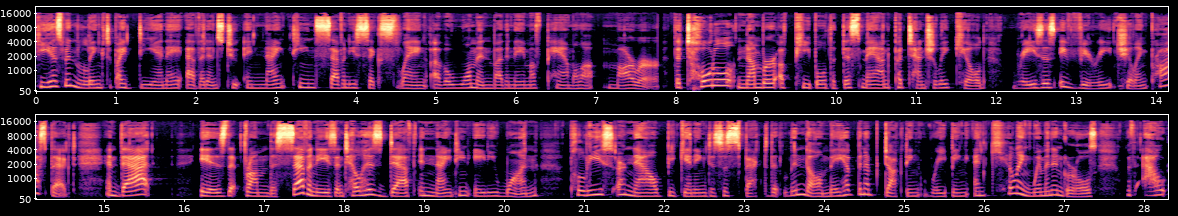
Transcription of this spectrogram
He has been linked by DNA evidence to a 1976 slaying of a woman by the name of Pamela Maurer. The total number of people that this man potentially killed raises a very chilling prospect, and that is that from the 70s until his death in 1981, police are now beginning to suspect that Lindahl may have been abducting, raping, and killing women and girls without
